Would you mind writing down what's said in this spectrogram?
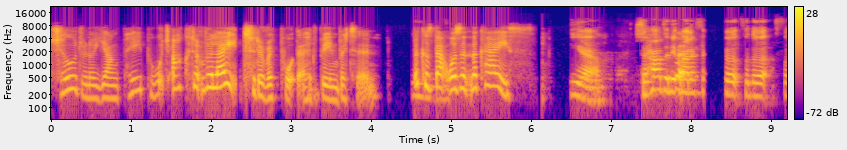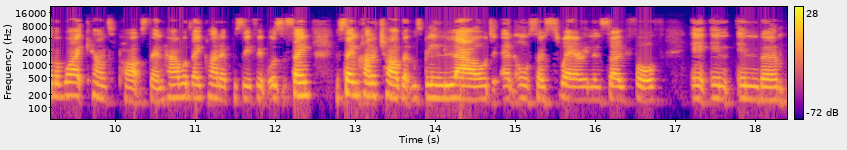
children or young people, which I couldn't relate to the report that had been written because that Mhm. wasn't the case. Yeah. So how did it But- manifest for, for the for the white counterparts then? How would they kind of perceive it was the same the same kind of child that was being loud and also swearing and so forth in in, the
